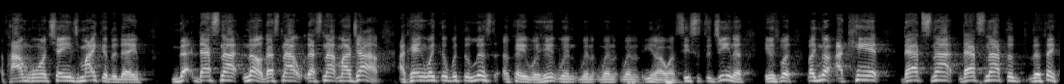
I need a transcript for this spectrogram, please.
of how I'm going to change Micah today. That, that's not, no, that's not, that's not my job. I can't wake up with the list. Okay. Well, here, when, when, when, when, you know, when see Sister Gina, here's what, like, no, I can't, that's not, that's not the, the thing.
